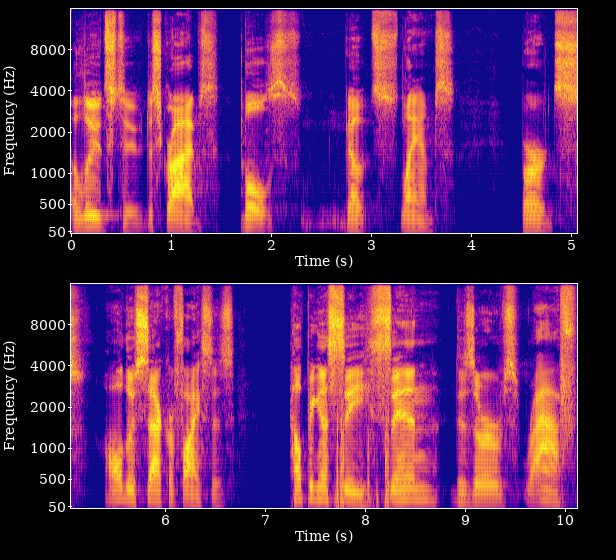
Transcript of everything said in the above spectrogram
alludes to, describes bulls, goats, lambs, birds, all those sacrifices, helping us see sin deserves wrath.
